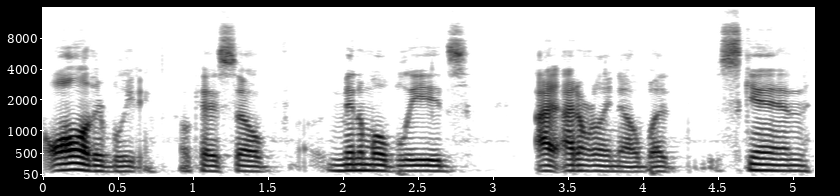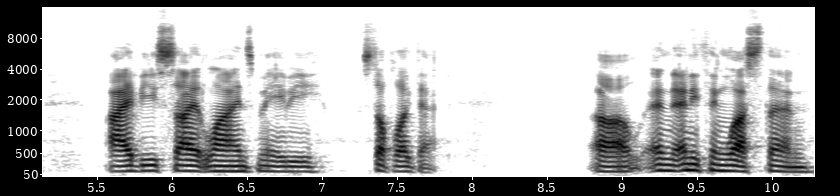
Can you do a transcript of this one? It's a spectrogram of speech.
all other bleeding. Okay, so minimal bleeds, I, I don't really know, but skin, IV site lines, maybe stuff like that, uh, and anything less than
